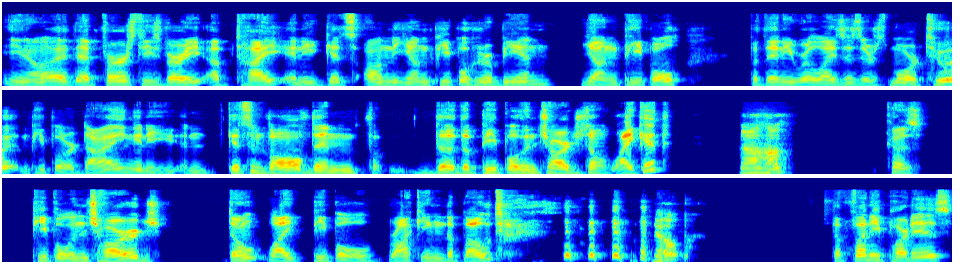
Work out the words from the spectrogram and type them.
you know, at, at first he's very uptight and he gets on the young people who are being young people but then he realizes there's more to it and people are dying and he and gets involved and the the people in charge don't like it uh-huh because people in charge don't like people rocking the boat. nope. The funny part is,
